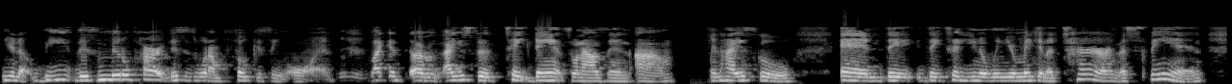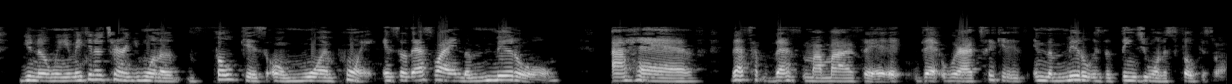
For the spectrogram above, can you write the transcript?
you know, the, this middle part, this is what I'm focusing on Mhm. like a, um I used to take dance when I was in um in high school and they they tell you, you know when you're making a turn, a spin, you know when you're making a turn you want to focus on one point. And so that's why in the middle I have that's that's my mindset that where I took it is in the middle is the things you want to focus on.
